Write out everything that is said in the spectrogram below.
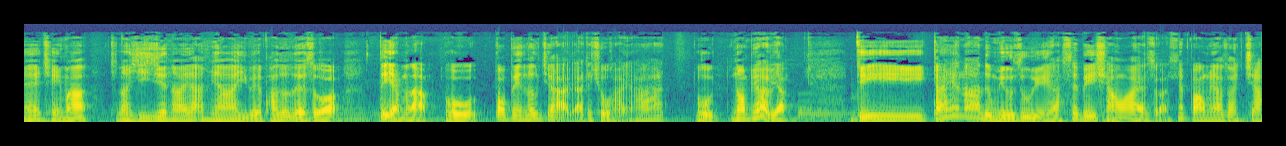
တဲ့အချိန်မှာကျွန်တော်ရည်ကျင်တာရအများကြီးပဲဘာလို့လဲဆိုတော့သိရမလားဟိုပေါ်ပင်လောက်ကြဗျာတချို့ဟာဟာဟိုတော့ပြောဗျာဒီတိုင်းရင်းသားလူမျိုးစုတွေကစစ်ဘေးရှောင်ရရဲဆိုတာနှစ်ပေါင်းများစွာကြာ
